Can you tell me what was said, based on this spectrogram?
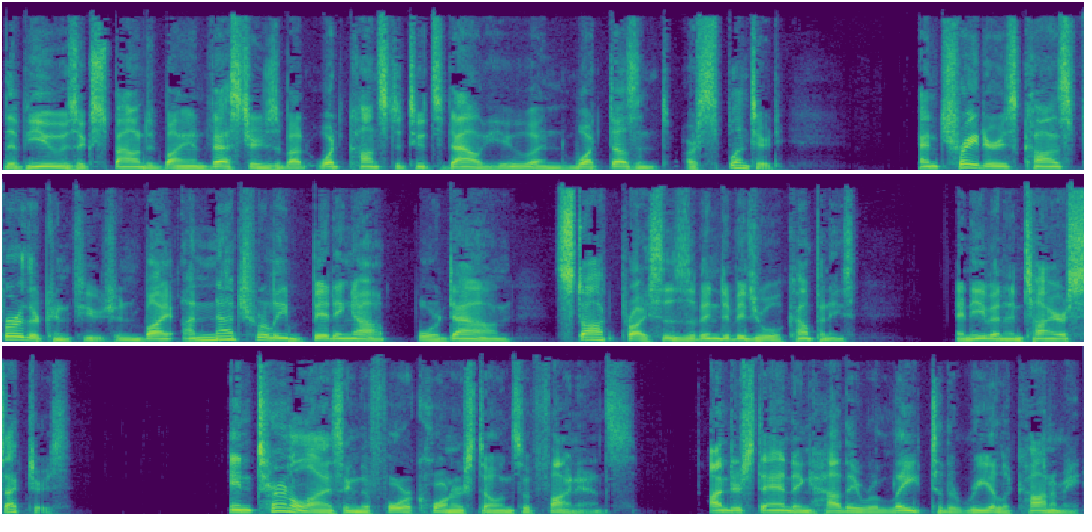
the views expounded by investors about what constitutes value and what doesn't are splintered, and traders cause further confusion by unnaturally bidding up or down stock prices of individual companies and even entire sectors. Internalizing the four cornerstones of finance, understanding how they relate to the real economy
